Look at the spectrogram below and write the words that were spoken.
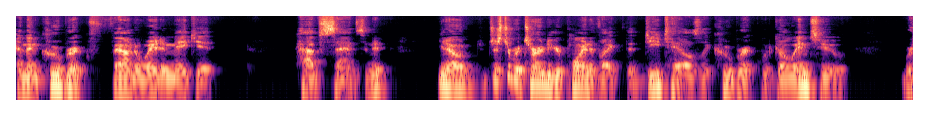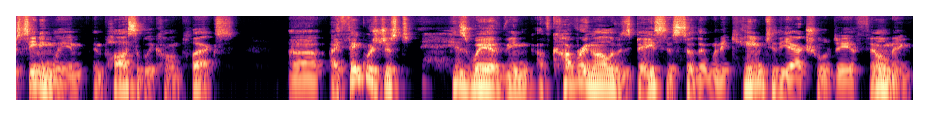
and then Kubrick found a way to make it have sense. And it, you know, just to return to your point of like the details that Kubrick would go into were seemingly im- impossibly complex. Uh, I think was just his way of being of covering all of his bases, so that when it came to the actual day of filming,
